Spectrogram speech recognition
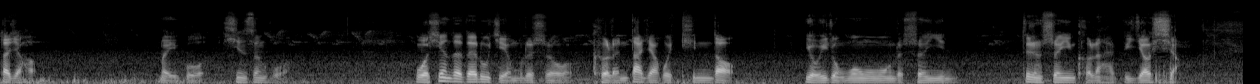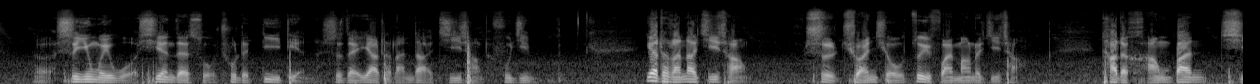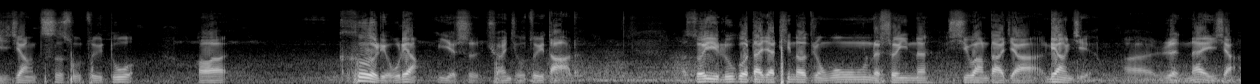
大家好，美国新生活。我现在在录节目的时候，可能大家会听到有一种嗡嗡嗡的声音，这种声音可能还比较响。呃，是因为我现在所处的地点是在亚特兰大机场的附近。亚特兰大机场是全球最繁忙的机场，它的航班起降次数最多，而客流量也是全球最大的，所以如果大家听到这种嗡嗡嗡的声音呢，希望大家谅解啊，忍耐一下。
